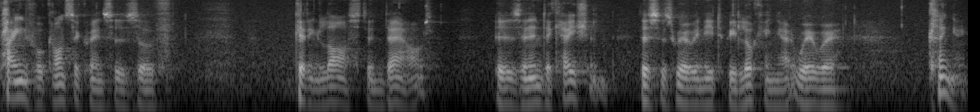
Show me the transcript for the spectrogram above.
painful consequences of getting lost in doubt is an indication. This is where we need to be looking at where we're clinging.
